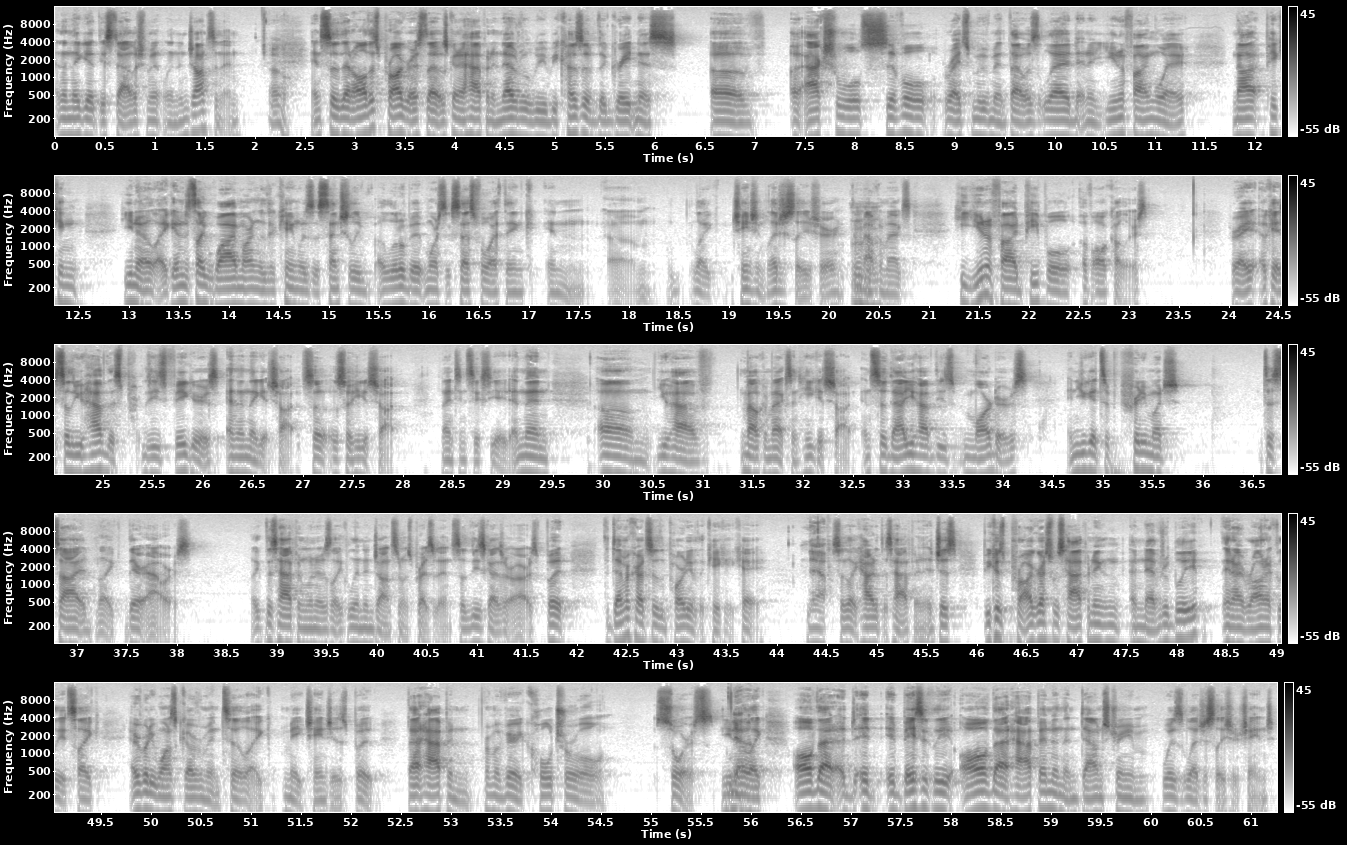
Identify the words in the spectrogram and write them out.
and then they get the establishment Lyndon Johnson in. Oh. And so then all this progress that was going to happen inevitably because of the greatness of an actual civil rights movement that was led in a unifying way, not picking, you know, like, and it's like why Martin Luther King was essentially a little bit more successful, I think, in um, like changing legislature than Malcolm X. He unified people of all colors, right? Okay, so you have this these figures, and then they get shot. So so he gets shot, 1968, and then um, you have Malcolm X, and he gets shot, and so now you have these martyrs, and you get to pretty much decide like they're ours. Like this happened when it was like Lyndon Johnson was president, so these guys are ours. But the Democrats are the party of the KKK. Yeah. So like, how did this happen? It just because progress was happening inevitably, and ironically, it's like everybody wants government to like make changes, but that happened from a very cultural source. You know, Yeah. like all of that. It it basically all of that happened, and then downstream was legislature change.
